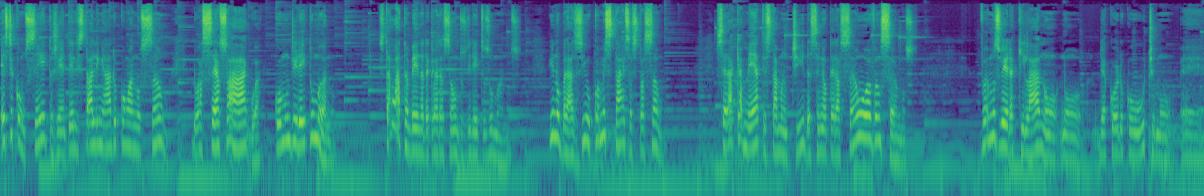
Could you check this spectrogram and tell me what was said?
Este conceito, gente, ele está alinhado com a noção do acesso à água como um direito humano Está lá também na Declaração dos Direitos Humanos. E no Brasil, como está essa situação? Será que a meta está mantida sem alteração ou avançamos? Vamos ver aqui lá no, no de acordo com o último é,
